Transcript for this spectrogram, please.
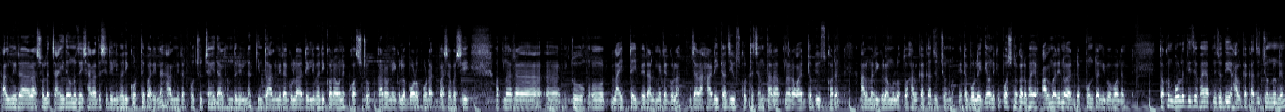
আলমিরার আসলে চাহিদা অনুযায়ী সারা দেশে ডেলিভারি করতে পারি না। আলমিরার প্রচুর চাহিদা, আলহামদুলিল্লাহ। কিন্তু আলমিরাগুলা ডেলিভারি করা অনেক কষ্ট, কারণ এগুলো বড় প্রোডাক্ট পাশাপাশি আপনার একটু লাইট টাইপের আলমিরাগুলা যারা হার্ডি কাজ ইউজ করতে চান, তারা আপনার ওয়ারড্রপ ইউজ করেন। আলমারিগুলো মূলত হালকা কাজের জন্য। এটা বলেই দিয়ে অনেকে প্রশ্ন করে, ভাই, আলমারি না ওয়ারড্রপ কোনটা নিব? বলেন। তখন বলে দিই যে, ভাই, আপনি যদি হালকা কাজের জন্য নেন,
